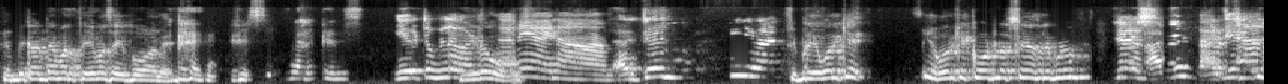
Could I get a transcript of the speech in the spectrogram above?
ఎందుకంటే మరి ఫేమస్ అయిపోవాలి. యూట్యూబ్లో ఆయన ఇప్పుడు ఎవరికి ఎవరికి ఎక్కువ ఓట్లు వచ్చినాయి అసలు ఇప్పుడు? అర్జున్.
